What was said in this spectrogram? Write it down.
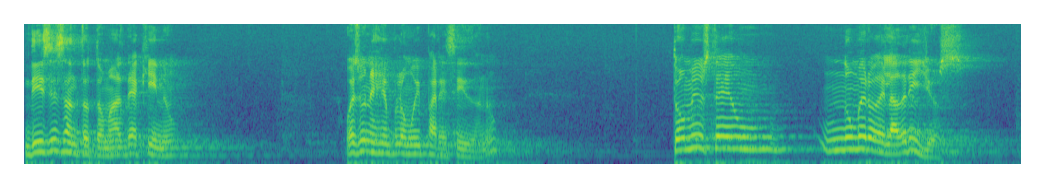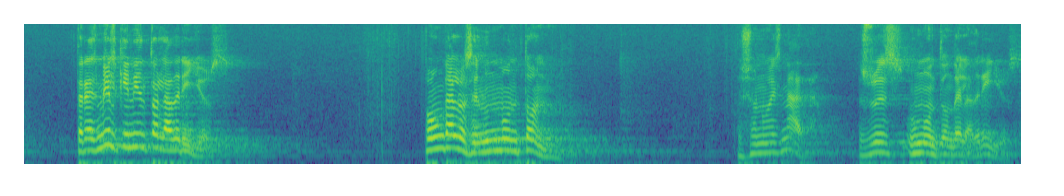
Dice Santo Tomás de Aquino, es un ejemplo muy parecido, ¿no? Tome usted un, número de ladrillos, 3.500 ladrillos, póngalos en un montón. Eso no es nada, eso es un montón de ladrillos.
